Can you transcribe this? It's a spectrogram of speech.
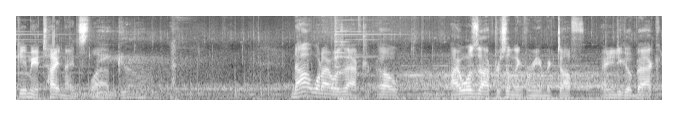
Give me a Titanite slab. Not what I was after. Oh, I was after something from you, McDuff. I need to go back.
